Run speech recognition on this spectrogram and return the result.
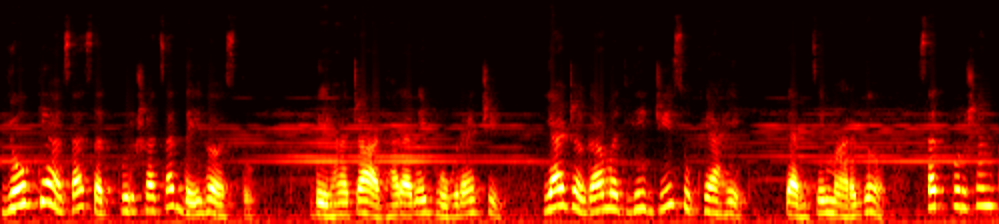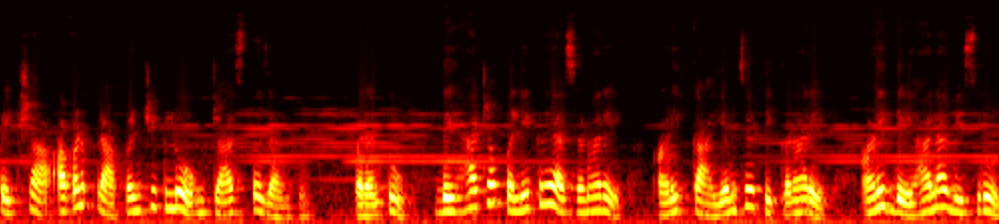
योग्य असा सत्पुरुषाचा देह असतो. देहाच्या आधाराने भोगण्याची या जगामधली जी सुखे आहेत त्यांचे मार्ग सत्पुरुषांपेक्षा आपण प्रापंचिक लोक जास्त जाणतो. परंतु देहाच्या पलीकडे असणारे आणि कायमचे टिकणारे आणि देहाला विसरून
